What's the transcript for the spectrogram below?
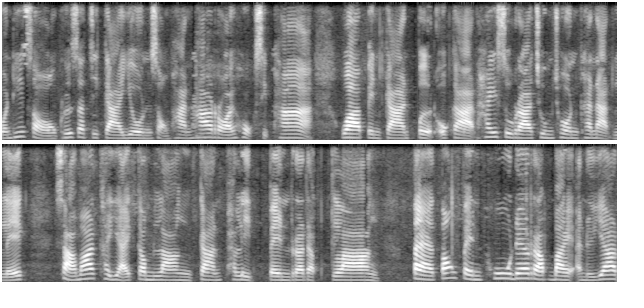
วันที่ 2 พฤศจิกายน 2565 ว่าเป็นการเปิดโอกาสให้สุราชุมชนขนาดเล็ก สามารถขยายกำลังการผลิตเป็นระดับกลาง แต่ต้องเป็นผู้ได้รับใบอนุญาต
